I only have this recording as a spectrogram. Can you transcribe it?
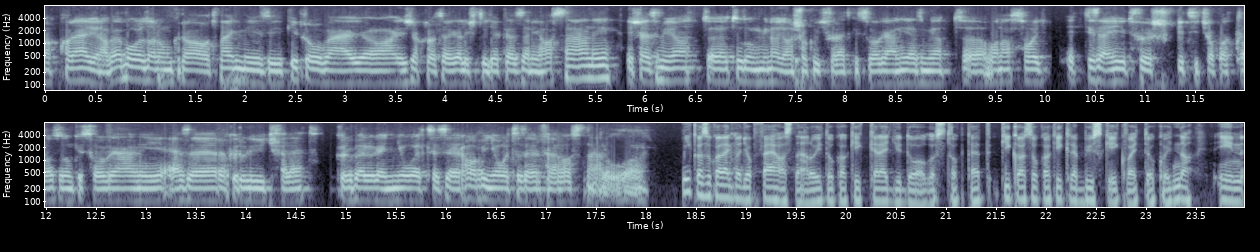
akkor eljön a weboldalunkra, ott megnézi, kipróbálja, és gyakorlatilag el is tudja kezdeni használni, és ez miatt tudunk mi nagyon sok ügyfelet kiszolgálni, ez miatt van az, hogy egy 17 fős pici csapattal tudunk kiszolgálni ezer körüli ügyfelet, körülbelül egy 8000, havi 8000 felhasználóval. mik azok a legnagyobb felhasználóitok, akikkel együtt dolgoztok? Tehát kik azok, akikre büszkék vagytok, hogy na, én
